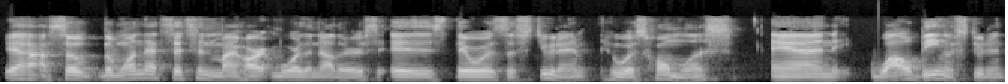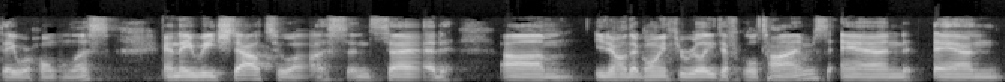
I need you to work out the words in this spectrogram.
Yeah. So the one that sits in my heart more than others is there was a student who was homeless. And while being a student, they were homeless, and they reached out to us and said, um, you know, they're going through really difficult times, and and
